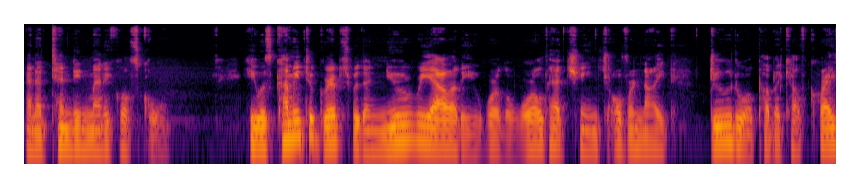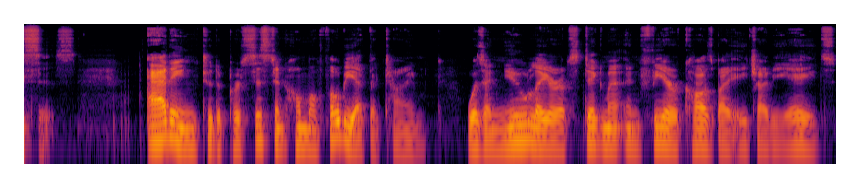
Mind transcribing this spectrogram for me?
and attending medical school. He was coming to grips with a new reality where the world had changed overnight due to a public health crisis. Adding to the persistent homophobia at the time, was a new layer of stigma and fear caused by HIV/AIDS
